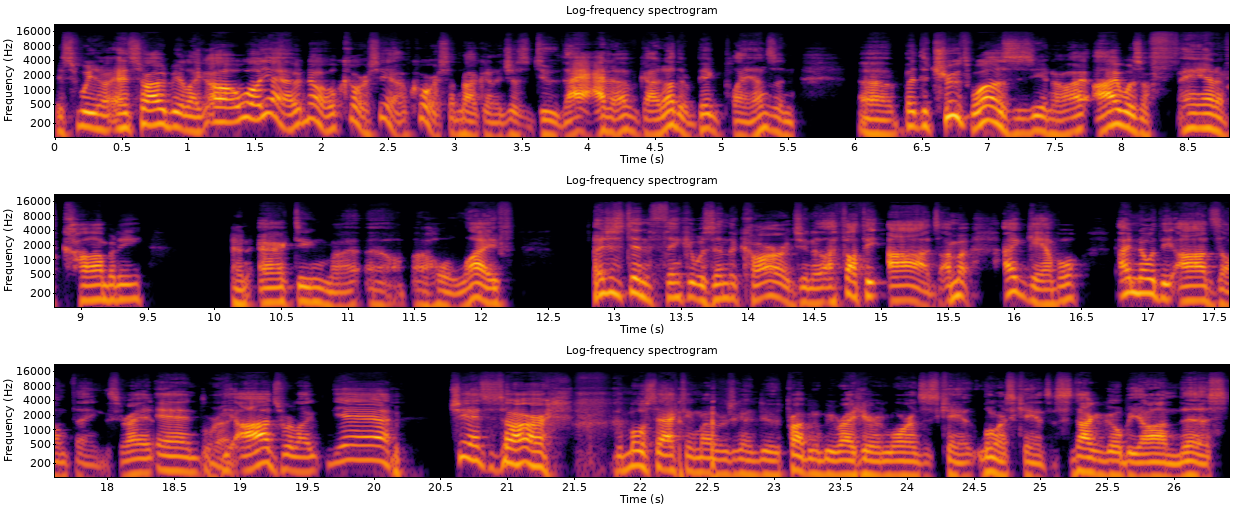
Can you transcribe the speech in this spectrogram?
it's know and so i would be like oh well yeah no of course yeah of course i'm not going to just do that i've got other big plans and uh, but the truth was is you know I, I was a fan of comedy and acting my uh, my whole life. I just didn't think it was in the cards. You know, I thought the odds. I'm a, I gamble. I know the odds on things, right? And Right. the odds were like, yeah, chances are the most acting my was going to do is probably going to be right here in Lawrence, Kansas. Lawrence, Kansas. It's not going to go beyond this.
